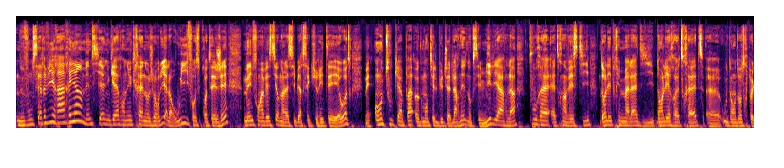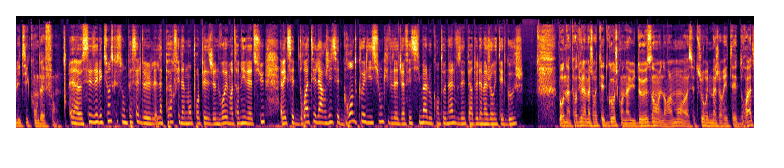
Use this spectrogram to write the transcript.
ne vont servir à rien, même s'il y a une guerre en Ukraine aujourd'hui. Alors oui, il faut se protéger, mais il faut investir dans la cybersécurité et autres. Mais en tout cas, pas augmenter le budget de l'armée. Donc ces milliards-là pourraient être investis dans les primes maladie, dans les retraites euh, ou dans d'autres politiques qu'on défend. Euh, ces élections, est-ce que ce sont pas celles de la peur finalement pour le PS Genevois Et moi, terminer là-dessus, avec cette droite élargie, cette grande coalition qui vous a déjà fait si mal au cantonal, vous avez perdu la majorité de gauche Bon, on a perdu la majorité de gauche qu'on a eu deux ans et normalement euh, c'est toujours une majorité de droite.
